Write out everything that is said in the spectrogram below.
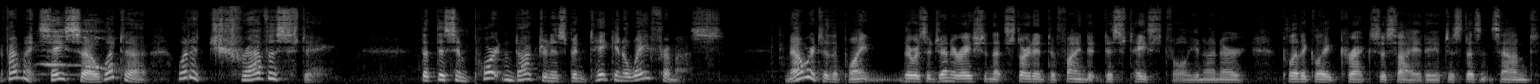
If I might say so, what a, what a travesty that this important doctrine has been taken away from us. Now we're to the point, there was a generation that started to find it distasteful. You know, in our politically correct society, it just doesn't sound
